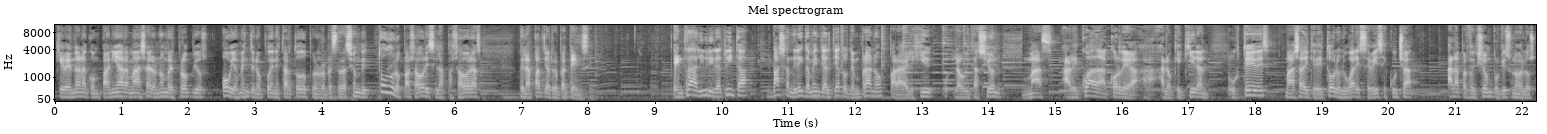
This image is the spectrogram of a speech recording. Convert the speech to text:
que vendrán a acompañar, más allá de los nombres propios, obviamente no pueden estar todos, pero en representación de todos los payadores y las payadoras de la patria rioplatense. Entrada libre y gratuita, vayan directamente al teatro temprano para elegir la ubicación más adecuada, acorde a, a lo que quieran ustedes, más allá de que de todos los lugares se ve y se escucha a la perfección, porque es uno de los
